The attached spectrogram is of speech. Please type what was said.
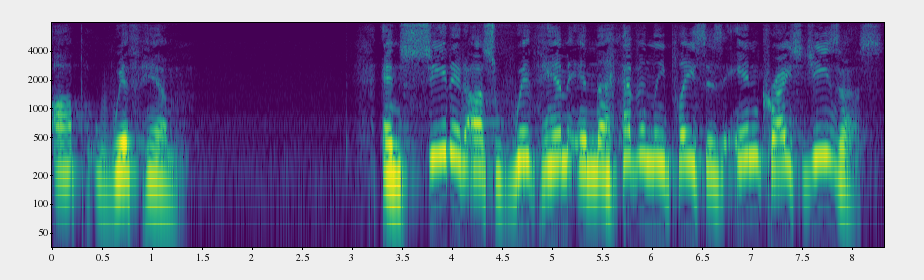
up with him, and seated us with him in the heavenly places in Christ Jesus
